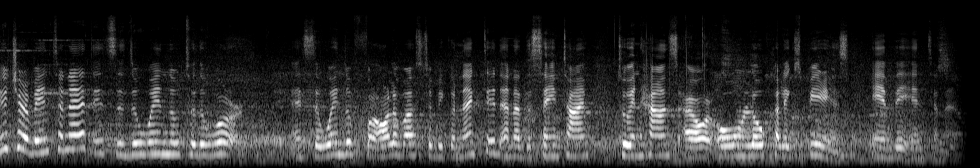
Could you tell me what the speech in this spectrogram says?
future of internet it's the window to the world. It's the window for all of us to be connected and at the same time to enhance our own local experience in the internet.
